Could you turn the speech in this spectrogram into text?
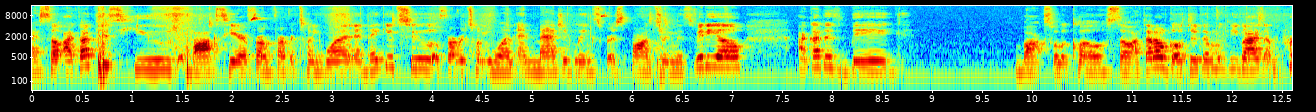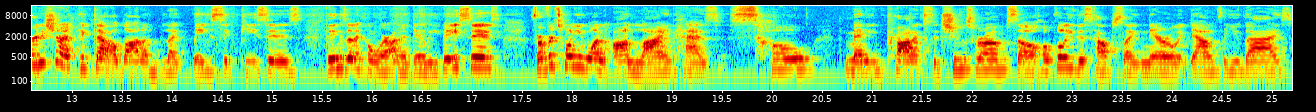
guys, so I got this huge box here from Forever 21 and thank you to Forever 21 and Magic Links for sponsoring this video. I got this big box full of clothes so I thought I would go through them with you guys. I'm pretty sure I picked out a lot of like basic pieces, things that I can wear on a daily basis. Forever 21 online has so many products to choose from so hopefully this helps like narrow it down for you guys.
